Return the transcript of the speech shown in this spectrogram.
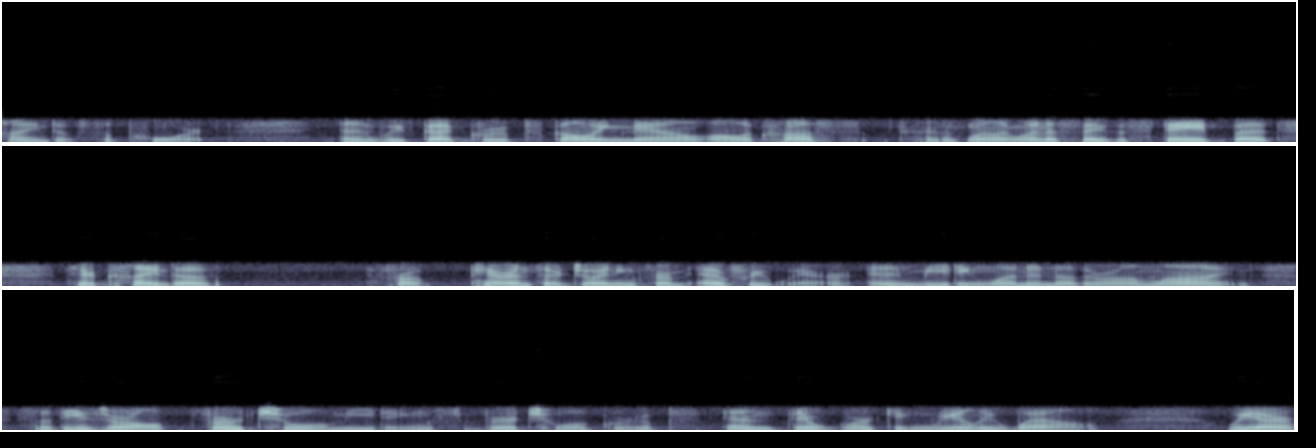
kind of support and we've got groups going now all across well i want to say the state but they're kind of from parents are joining from everywhere and meeting one another online. So these are all virtual meetings, virtual groups, and they're working really well. We are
